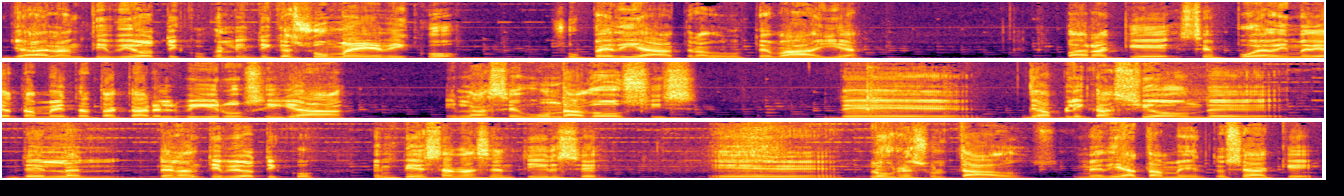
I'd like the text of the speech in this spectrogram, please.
ya el antibiótico que le indique su médico, su pediatra, donde usted vaya, para que se pueda inmediatamente atacar el virus y ya en la segunda dosis de, aplicación de- del antibiótico, empiezan a sentirse eh, los resultados inmediatamente. O sea que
